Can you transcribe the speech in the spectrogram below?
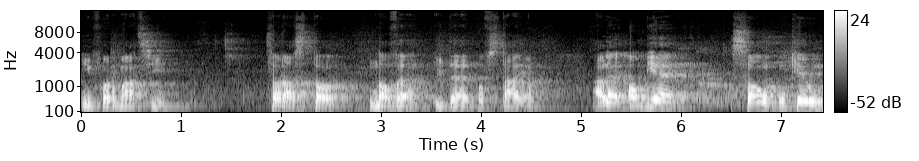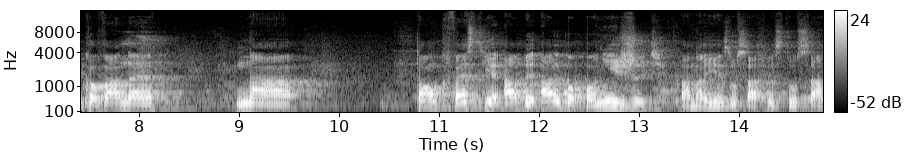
informacji coraz to nowe idee powstają. Ale obie są ukierunkowane na tą kwestię, aby albo poniżyć Pana Jezusa Chrystusa,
